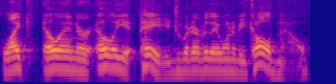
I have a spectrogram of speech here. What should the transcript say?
like Ellen or Elliot Page, whatever they want to be called now,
